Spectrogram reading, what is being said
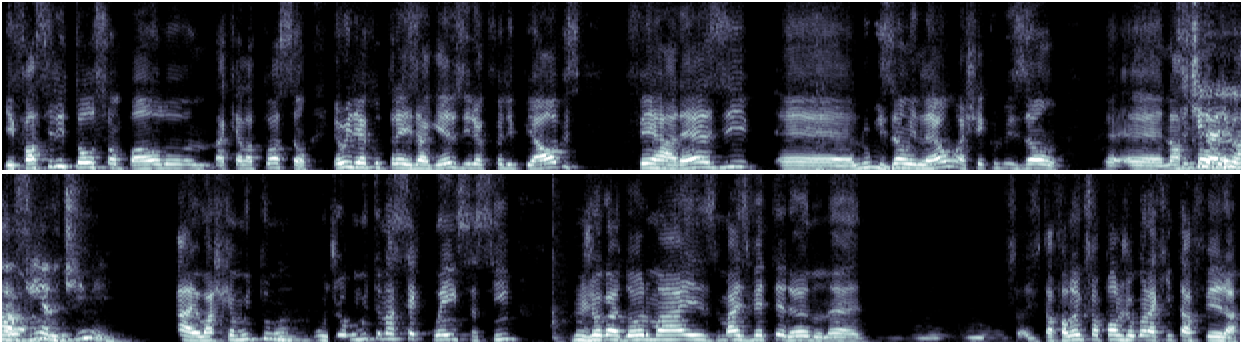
e facilitou o São Paulo naquela atuação. Eu iria com três zagueiros, iria com Felipe Alves Ferrarese, é, Luizão e Léo. Achei que o Luizão. É, é na Você tiraria o Rafinha do time? Ah, eu acho que é muito um jogo muito na sequência, assim, para um jogador mais, mais veterano, né? a gente tá falando que o São Paulo jogou na quinta-feira,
